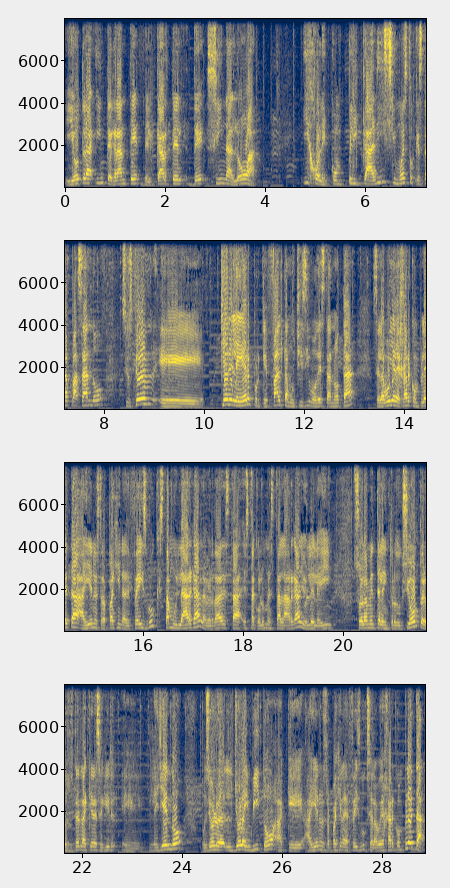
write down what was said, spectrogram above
y otra integrante del cártel de Sinaloa. Híjole, complicadísimo esto que está pasando. Si usted eh, quiere leer, porque falta muchísimo de esta nota, se la voy a dejar completa ahí en nuestra página de Facebook. Está muy larga, la verdad esta, esta columna está larga. Yo le leí solamente la introducción, pero si usted la quiere seguir eh, leyendo, pues yo, yo la invito a que ahí en nuestra página de Facebook se la voy a dejar completa.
